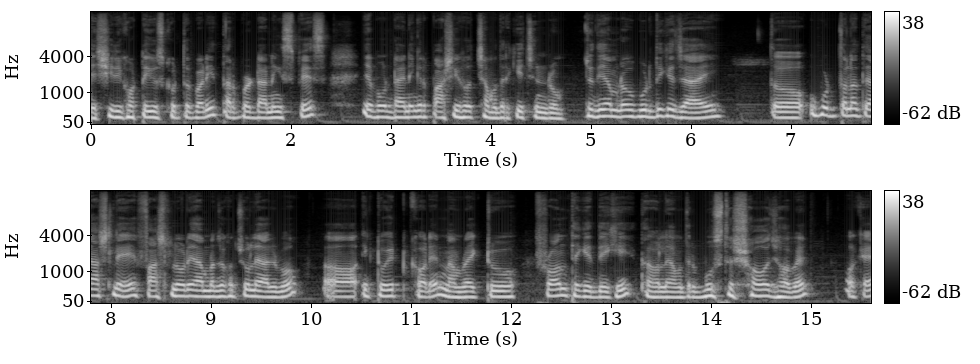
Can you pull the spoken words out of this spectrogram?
এই সিঁড়িঘরটা ইউজ করতে পারি, তারপর ডাইনিং স্পেস এবং ডাইনিং এর পাশেই হচ্ছে আমাদের কিচেন রুম যদি আমরা উপর দিকে যাই, তো উপরতলাতে আসলে ফার্স্ট ফ্লোরে আমরা যখন চলে আসব একটু ওয়েট করেন, আমরা একটু ফ্রন্ট থেকে দেখি, তাহলে আমাদের বুঝতে সহজ হবে। ওকে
